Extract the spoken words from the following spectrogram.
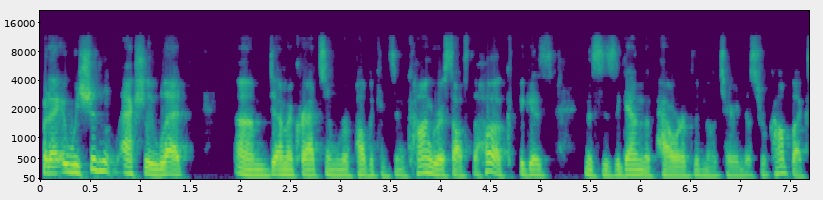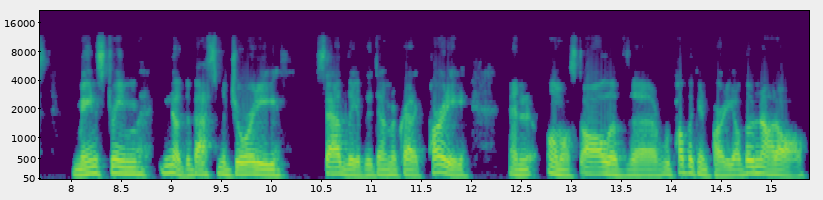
But I, we shouldn't actually let um, Democrats and Republicans in Congress off the hook because this is, again, the power of the military industrial complex. Mainstream, you know, the vast majority, sadly, of the Democratic Party and almost all of the Republican Party, although not all,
